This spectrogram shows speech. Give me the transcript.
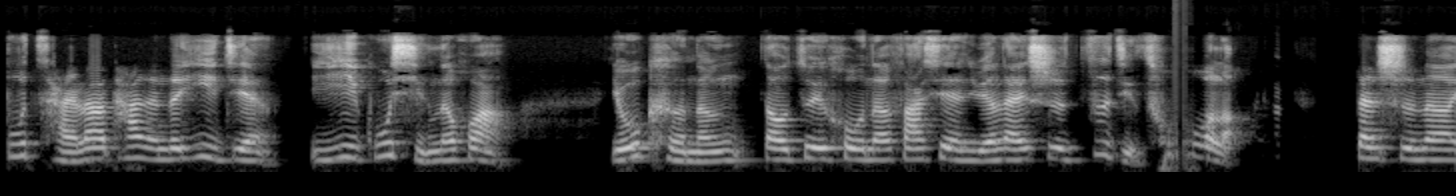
不采纳他人的意见，一意孤行的话，有可能到最后呢，发现原来是自己错了，但是呢，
